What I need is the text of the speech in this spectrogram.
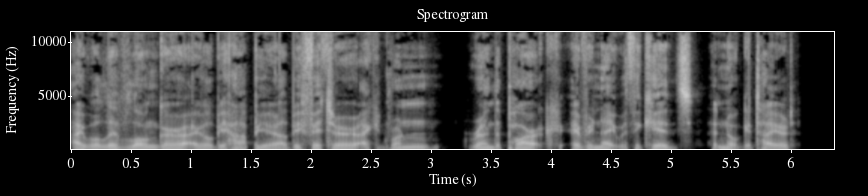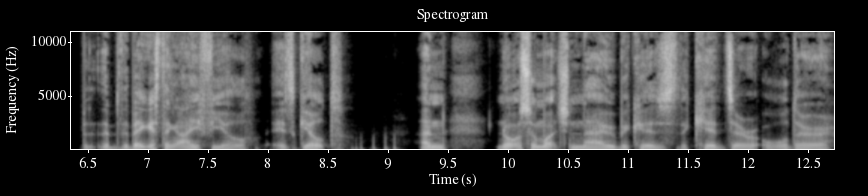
I will live longer. I will be happier. I'll be fitter. I could run around the park every night with the kids and not get tired. But the, the biggest thing I feel is guilt, and not so much now because the kids are older.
